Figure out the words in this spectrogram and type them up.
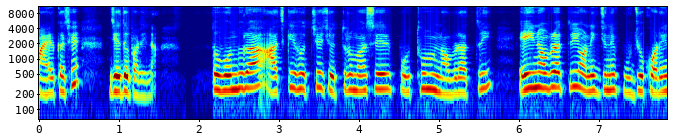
মায়ের কাছে যেতে পারি না। তো বন্ধুরা, আজকে হচ্ছে চৈত্র মাসের প্রথম নবরাত্রি। এই নবরাত্রি অনেকজনে পুজো করেন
